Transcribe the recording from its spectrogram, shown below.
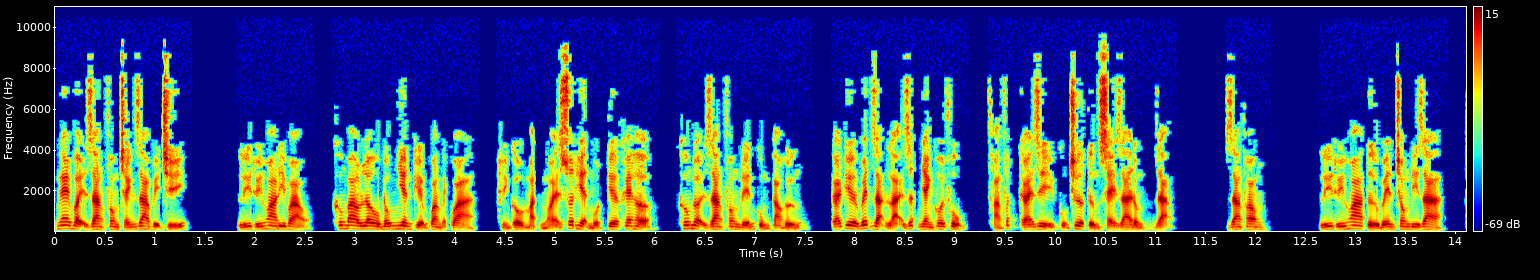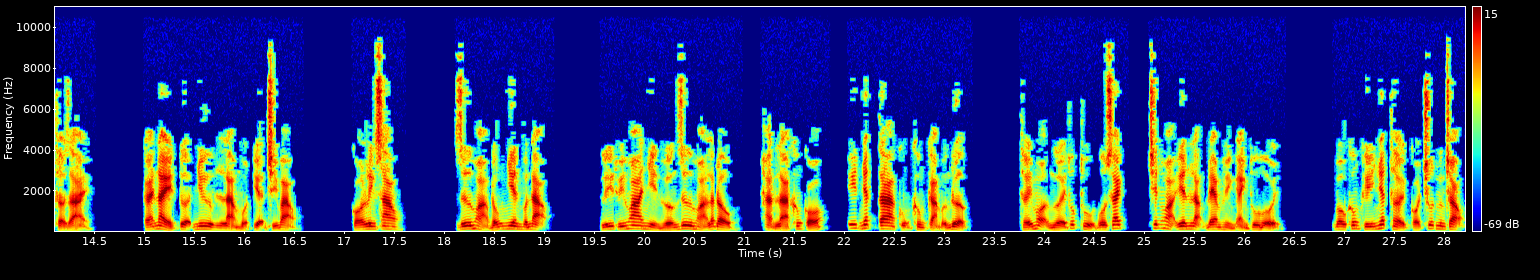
Nghe vậy giang phong tránh ra vị trí. Lý thúy hoa đi vào, không bao lâu bỗng nhiên kiếm quang vạch qua, hình cầu mặt ngoài xuất hiện một tia khe hở không đợi giang phong đến cùng cao hứng, cái kia vết dạn lại rất nhanh khôi phục, phảng phất cái gì cũng chưa từng xảy ra đồng dạng. Giang phong, lý thúy hoa từ bên trong đi ra, thở dài. Cái này tựa như là một kiện trí bảo. Có linh sao? Dư hỏa đống nhiên vấn đạo. Lý thúy hoa nhìn hướng dư hỏa lắc đầu, hẳn là không có, ít nhất ta cũng không cảm ứng được. Thấy mọi người thúc thủ vô sách chiến hỏa yên lặng đem hình ảnh thu hồi. Bầu không khí nhất thời có chút nghiêm trọng.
